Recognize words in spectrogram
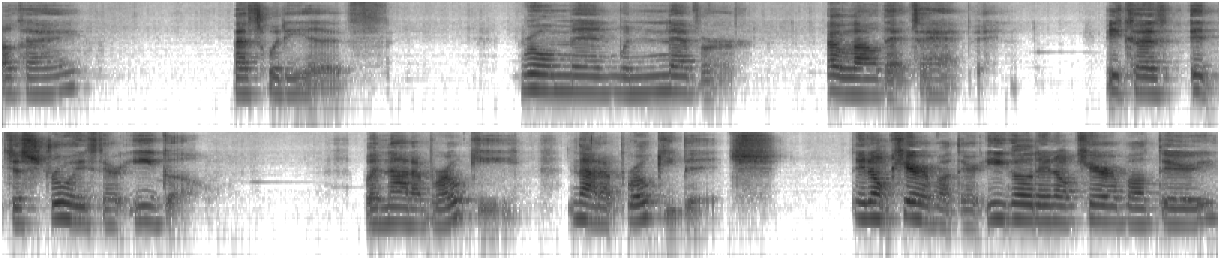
Okay? That's what he is real men would never allow that to happen because it destroys their ego. But not a brokey, not a brokey bitch. They don't care about their ego. They don't care about their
